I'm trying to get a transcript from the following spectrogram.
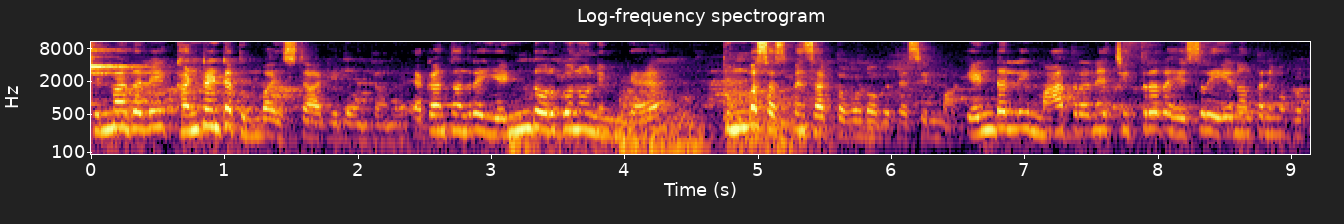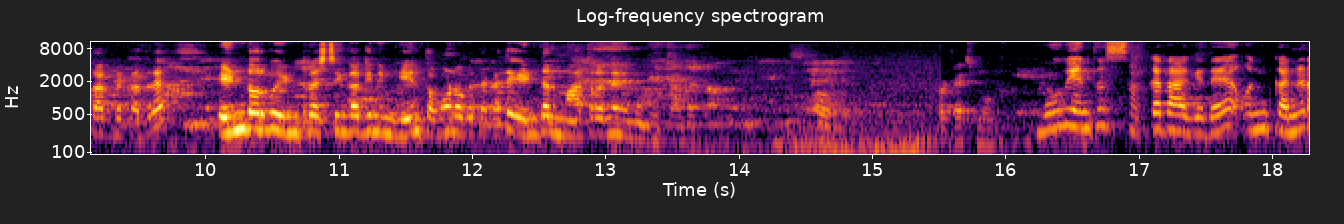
ಸಿನಿಮಾದಲ್ಲಿ ಕಂಟೆಂಟೇ ತುಂಬ ಇಷ್ಟ ಆಗಿದ್ದು ಅಂತಂದರೆ, ಯಾಕಂತಂದರೆ ಎಂಡ್ವರೆಗೂ ನಿಮಗೆ ತುಂಬ ಸಸ್ಪೆನ್ಸ್ ಆಗಿ ತೊಗೊಂಡೋಗುತ್ತೆ ಸಿನಿಮಾ. ಎಂಡಲ್ಲಿ ಮಾತ್ರನೇ ಚಿತ್ರದ ಹೆಸರು ಏನಂತ ನಿಮಗೆ ಗೊತ್ತಾಗಬೇಕಾದ್ರೆ, ಎಂಡ್ವರೆಗೂ ಇಂಟ್ರೆಸ್ಟಿಂಗಾಗಿ ನಿಮ್ಗೆ ಏನು ತೊಗೊಂಡೋಗುತ್ತೆ ಕತೆ, ಎಂಡಲ್ಲಿ ಮಾತ್ರನೇ ನಿಮಗೆ ಗೊತ್ತಾಗುತ್ತೆ. ಮೂವಿ ಅಂತೂ ಸಖತ್ತಾಗಿದೆ. ಒಂದು ಕನ್ನಡ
